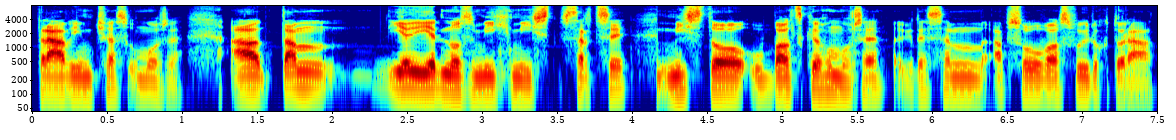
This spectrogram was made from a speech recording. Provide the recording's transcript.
trávím čas u moře. A tam je jedno z mých míst v srdci, místo u Balckého moře, kde jsem absolvoval svůj doktorát.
